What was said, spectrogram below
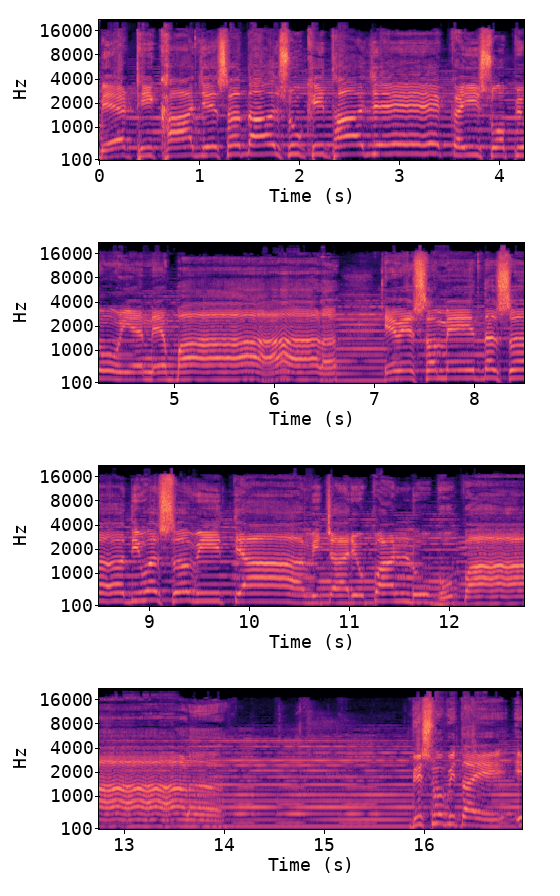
બેઠી ખાજે સદા સુખી થાજે કઈ સોંપ્યું એને બાળ એવે સમય દસ દિવસ વીત્યા વિચાર્યું પાંડુ ભૂપાળ ભીષ્મ પિતાએ એ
